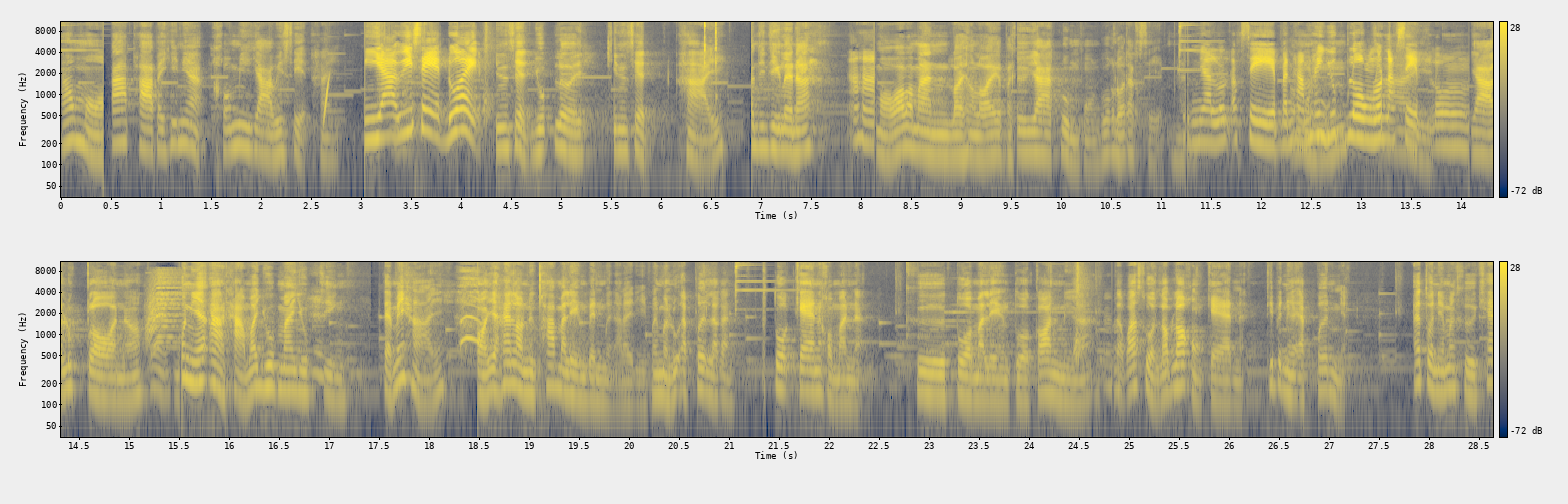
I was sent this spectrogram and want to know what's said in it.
เอ้าหมอป้าพาไปที่เนี่ยเขามียาวิเศษให้ มียาวิเศษด้วย กินเสร็จยุบเลย กินเสร็จหายจริง ๆ เลยนะ อ่าฮะ หมอว่าประมาณร้อยทั้งร้อยมันคือยากลุ่มของพวกรถอักเสบนะ เป็นยาลดอักเสบมันทำให้ยุบลงลดอักเสบลง ยาลูกกรอนเนาะอ่าพวกเนี้ยอะถามว่ายุบไหมยุบจริง แต่ไม่หายหมออยากให้เรานึกภาพมะเร็งเป็นเหมือนอะไรดี มันเหมือนลูกแอปเปิลแล้วกัน ตัวแกนของมันอะคือตัวมะเร็งตัวก้อนเนื้อ แต่ว่าส่วนรอบๆของแกนน่ะที่เป็นเนื้อแอปเปิลเนี่ยไอ้ตัวเนี้ยมันคือแค่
